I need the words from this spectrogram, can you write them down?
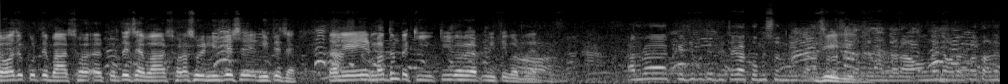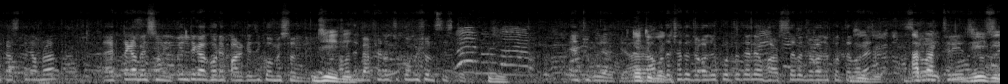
যোগাযোগ করতে বা করতে চায় বা সরাসরি নিজে এসে নিতে চায় তাহলে এর মাধ্যমটা কি কীভাবে আপনি নিতে পারবেন? আমরা কেজি প্রতি দুই টাকা কমিশন নিই জি, জি। যারা অনলাইনে অর্ডার করে তাদের কাছ থেকে আমরা এক টাকা বেশি নিই তিন টাকা করে পার কেজি কমিশন নিই। জি, জি। আমাদের ব্যবসাটা হচ্ছে কমিশন সিস্টেম জি। এইটুকুই আর কি। আর এইটুকুই। আমাদের সাথে যোগাযোগ করতে চাইলে হোয়াটসঅ্যাপে যোগাযোগ করতে পারে আপনার- থ্রি জি, জি, জি।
